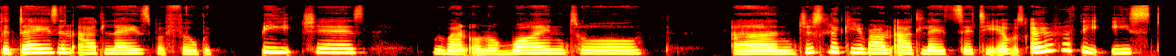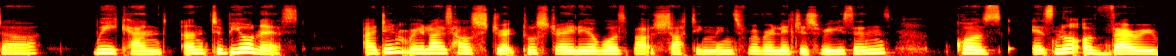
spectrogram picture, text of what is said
The days in Adelaide were filled with beaches. We went on a wine tour and just looking around Adelaide City. It was over the Easter weekend, and to be honest, I didn't realise how strict Australia was about shutting things for religious reasons because it's not a very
